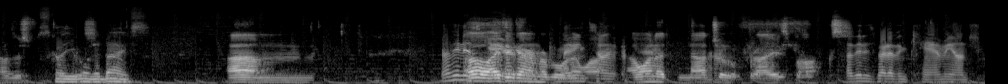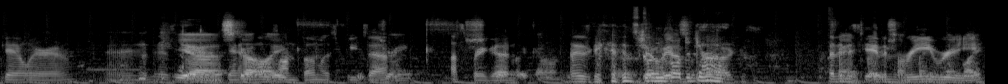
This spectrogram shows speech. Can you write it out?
I'll just. Scott, you roll the dice. Um. Nothing is Oh, I think I remember what I want. times- I want a nacho fries box. Nothing is better than Cammy on Scaler. And Yeah, better it's than got, like, on boneless pizza. Drink. That's pretty good. Like, um, Nothing is gayer than Yeah. Joey Roll on the die. Drugs. Nothing is Fanta gayer or than something, Riri. Like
